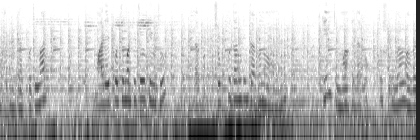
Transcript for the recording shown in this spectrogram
মা দুর্গার প্রতিমা। মায়ের এই প্রতিমাটিতেও কিন্তু দেখো, চক্ষুদান কিন্তু এখনও হয়নি। কিন্তু মাকে দেখো, কত সুন্দরভাবে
